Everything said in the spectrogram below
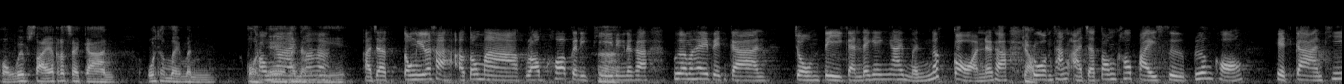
ของเว็บไซต์ราชการโอ้ทำไมมัน อ่อนเข้าแอง่ายขนาดมากนี้ อาจจะตรงนี้แหละค่ะ เอาต้องมาล้อมครอบกันอีกทีอ่าหนึ่งนะคะ เพื่อไม่ให้เป็นการโจมตีกันได้ง่าย ๆ เหมือนเมื่อก่อนนะคะครับรวมทั้งอาจจะต้องเข้าไปสืบเรื่องของเหตุการณ์ที่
